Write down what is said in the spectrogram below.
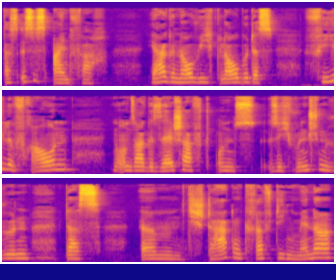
das ist es einfach. Ja, genau wie ich glaube, dass viele Frauen in unserer Gesellschaft uns sich wünschen würden, dass ähm, die starken, kräftigen Männer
